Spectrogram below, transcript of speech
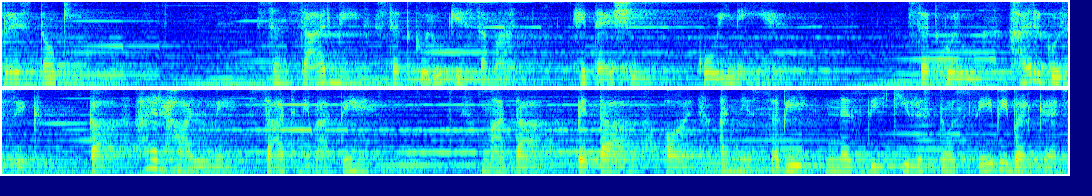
रिश्तों की। संसार में सतगुरु के समान हितैषी कोई नहीं है। सतगुरु हर गुरसिख का हर हाल में साथ निभाते हैं। माता, पिता और अन्य सभी नज़दीकी रिश्तों से भी बढ़कर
